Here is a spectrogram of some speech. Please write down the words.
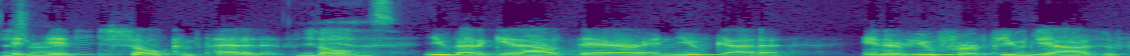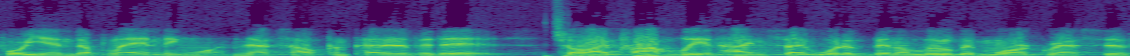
It, right. It's so competitive. It so is. you got to get out there and you've got to interview for a few jobs before you end up landing one. That's how competitive it is. That's so right. I probably, in hindsight, would have been a little bit more aggressive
